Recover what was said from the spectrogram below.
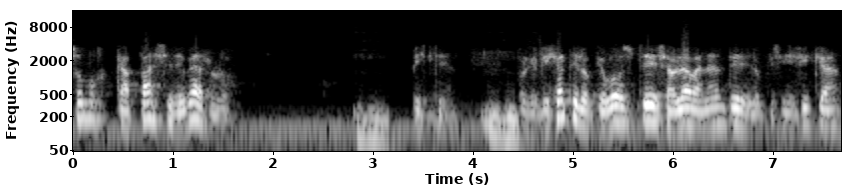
somos capaces de verlo. ¿Viste? Porque fíjate lo que vos ustedes hablaban antes de lo que significa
